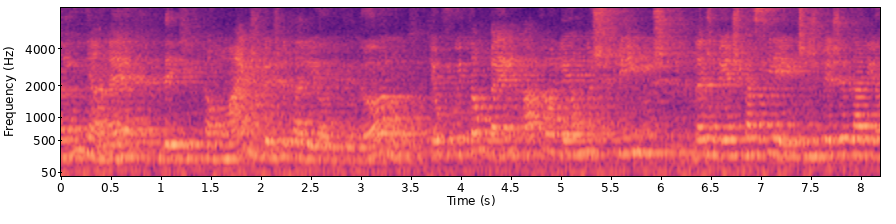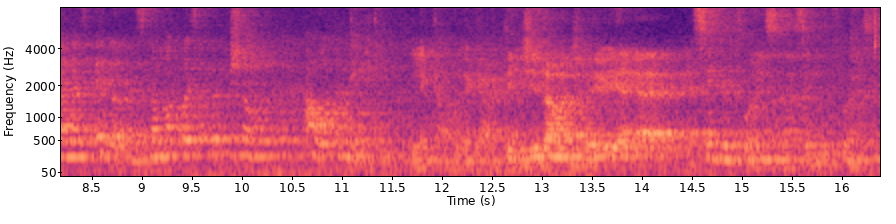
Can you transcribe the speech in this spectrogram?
vinha, né, desde então mais vegetariano e vegano, eu fui também acolhendo os filhos das minhas pacientes vegetarianas e veganas. Então uma coisa foi puxando a outra mesmo. Legal, legal. Entendi da onde veio. E é, é, é sempre influência, né? Sempre influência.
